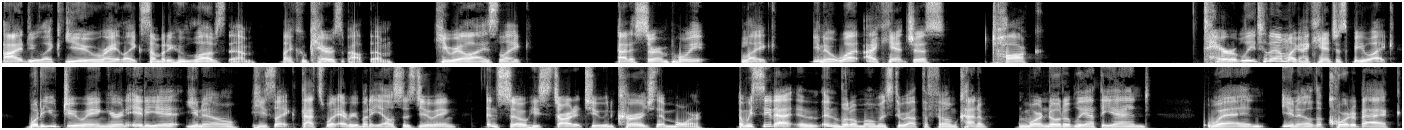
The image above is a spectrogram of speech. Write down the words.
I do, like you, right? Like somebody who loves them, like who cares about them. he realized like at a certain point, like, you know what? I can't just talk terribly to them. Like, I can't just be like, what are you doing? You're an idiot. You know, he's like, that's what everybody else is doing. And so he started to encourage them more. And we see that in, in little moments throughout the film, kind of more notably at the end when, you know, the quarterback,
